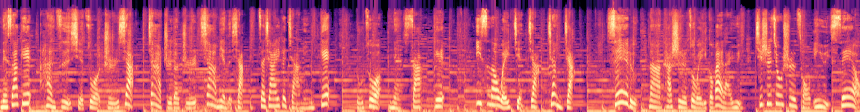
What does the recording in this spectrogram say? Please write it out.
値下げ汉字写作直下，价值的值，下面的下，再加一个假名げ，读作値下げ，意思呢为减价、降价。sale 那它是作为一个外来语，其实就是从英语 sale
